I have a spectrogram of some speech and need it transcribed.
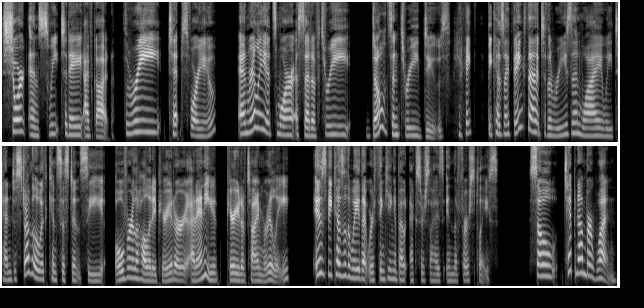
short and sweet today. I've got three tips for you. And really, it's more a set of three don'ts and three do's, right? Because I think that the reason why we tend to struggle with consistency over the holiday period or at any period of time really is because of the way that we're thinking about exercise in the first place. So, tip number 1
